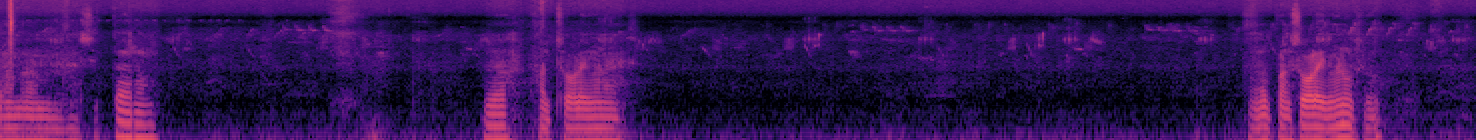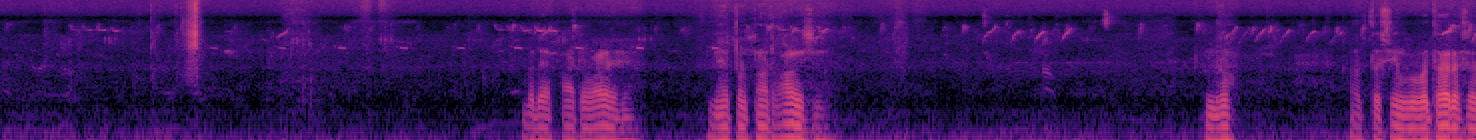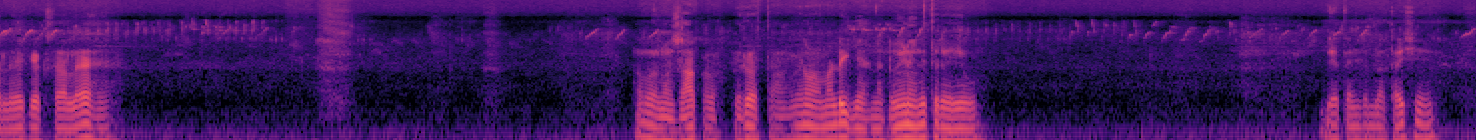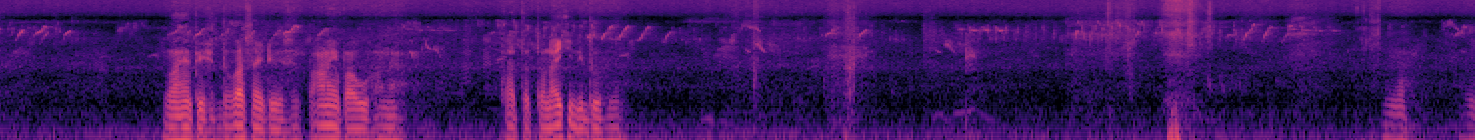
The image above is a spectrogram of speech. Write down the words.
રામ રામ સીતારામ. ચોળે મને હું પણ સોળે વીણું છું. બધા ફાંટ વાળે છે. મેં પણ ફાંટ વાળે છે. જો. આ તો શીંગું વધારે છે એટલે એક એક સાલ હે છે ખબરનો ઝાકળ ફેરવતા વીણવા માંડી ગયા ને વીણે નીતરે એવું બે ત્રણ જમલા થાય છે વાહેથી દવા સાઈડ છે પાણી પાવું અને ખાતર તો નાખી દીધું છે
